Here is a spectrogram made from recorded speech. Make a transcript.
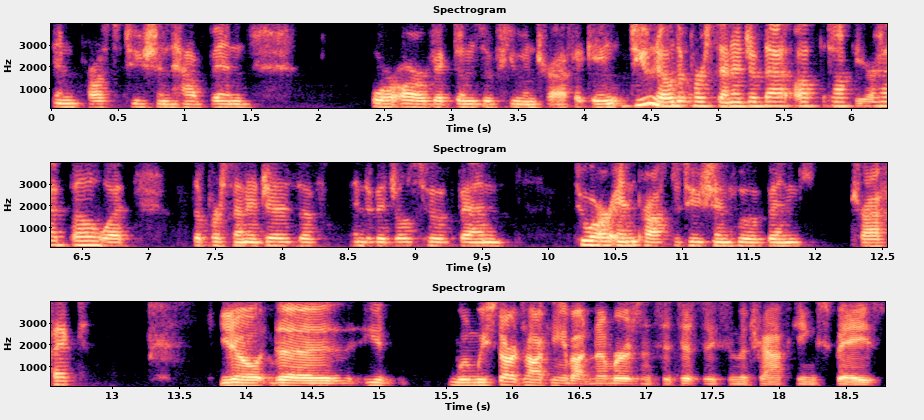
in prostitution have been or are victims of human trafficking. Do you know the percentage of that off the top of your head, Bill? What the percentages of individuals who have been who are in prostitution who have been trafficked? You know, the you, when we start talking about numbers and statistics in the trafficking space,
